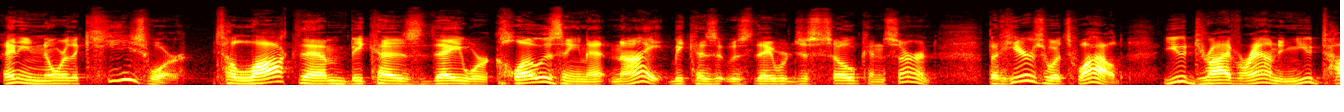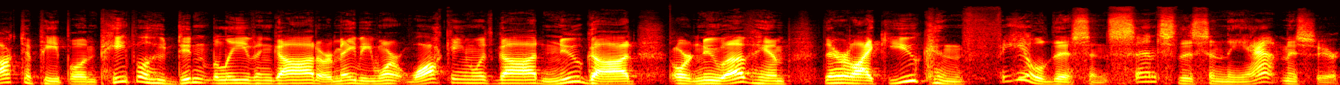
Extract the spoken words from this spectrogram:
They didn't even know where the keys were to lock them because they were closing at night because it was they were just so concerned. But here's what's wild. You'd drive around and you'd talk to people and people who didn't believe in God or maybe weren't walking with God, knew God or knew of him, they're like you can feel this and sense this in the atmosphere.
